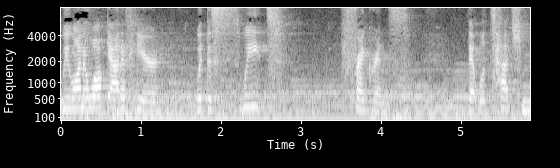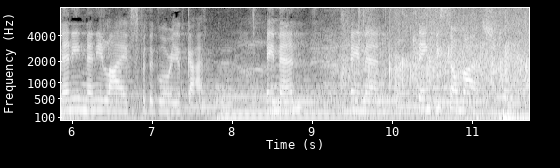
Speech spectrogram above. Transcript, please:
We want to walk out of here with the sweet fragrance that will touch many, many lives for the glory of God. Amen. Amen. Thank you so much.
